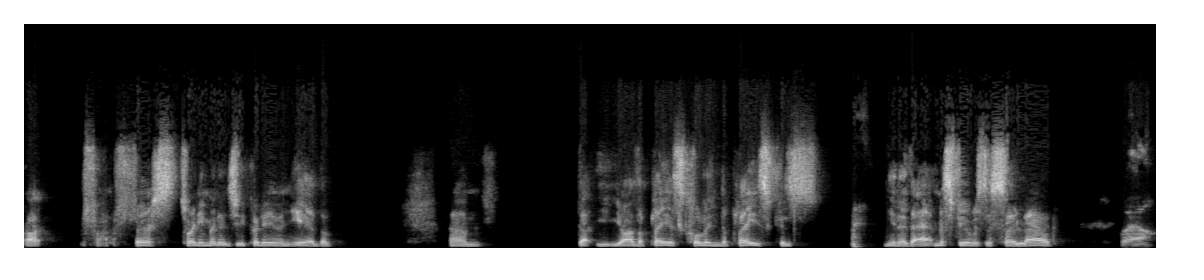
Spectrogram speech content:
I, first twenty minutes you couldn't even hear the um, that you are the players calling the plays because you know the atmosphere was just so loud. Wow.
